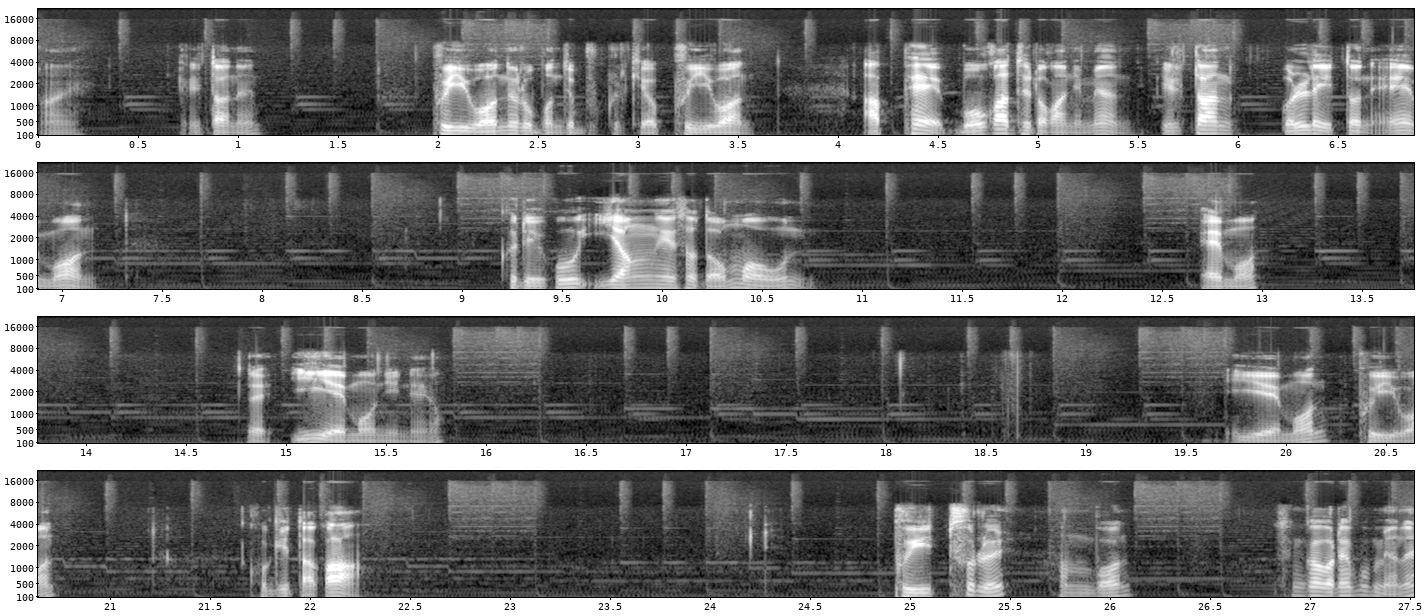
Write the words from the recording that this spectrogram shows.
아니 일단은 V1으로 먼저 묶을게요. V1 앞에 뭐가 들어가냐면 일단 원래 있던 M1 그리고 이항에서 넘어온 M1 네, 이 M1이네요. 이 M1 V1 거기다가 V2를 한번 생각을 해보면은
